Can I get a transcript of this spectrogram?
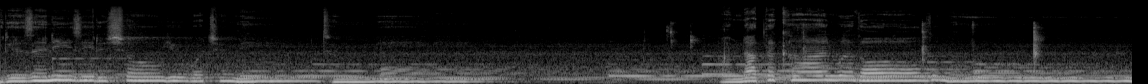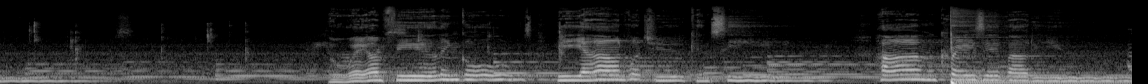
It isn't easy to show you what you mean to me. I'm not the kind with all the moves. The way I'm feeling goes beyond what you can see. I'm crazy about you,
